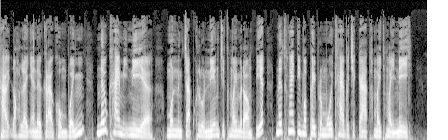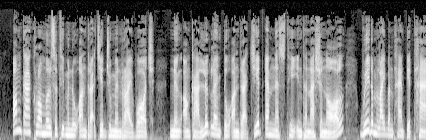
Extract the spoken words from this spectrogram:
ហើយដោះលែងឲ្យនៅក្រៅឃុំវិញ នៅខែមិនិនាមុននឹងចាប់ខ្លួននាងជាថ្មីម្ដងទៀតនៅថ្ងៃទី26ខែវិច្ឆិកាថ្មីថ្មីនេះអង្គការឃ្លាំមើលសិទ្ធិមនុស្សអន្តរជាតិ Human Rights Watch និងអង្គការលើកលែងទោសអន្តរជាតិ Amnesty International វាតម្លៃបន្ថែមទៀតថា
